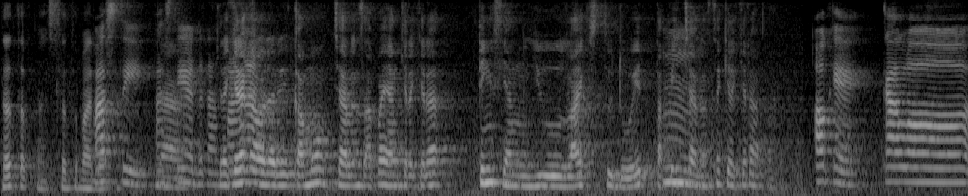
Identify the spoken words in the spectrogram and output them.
Tetap mas, tetap ada. Pasti, pasti Nah, ada tantangan. Kira-kira kalau dari kamu challenge apa yang kira-kira things yang you likes to do it, tapi Hmm. challenge-nya kira-kira apa? Oke, kalau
